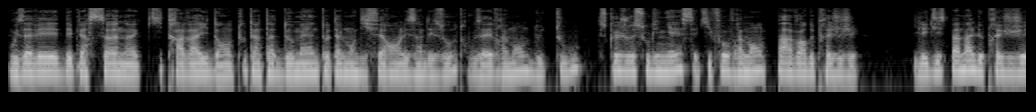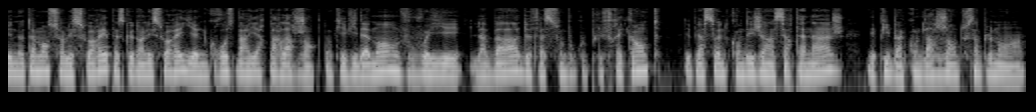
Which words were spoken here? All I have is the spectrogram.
Vous avez des personnes qui travaillent dans tout un tas de domaines totalement différents les uns des autres. Vous avez vraiment de tout. Ce que je veux souligner, c'est qu'il faut vraiment pas avoir de préjugés. Il existe pas mal de préjugés, notamment sur les soirées, parce que dans les soirées, il y a une grosse barrière par l'argent. Donc évidemment, vous voyez là-bas, de façon beaucoup plus fréquente, des personnes qui ont déjà un certain âge, et puis ben, qui ont de l'argent, tout simplement. Hein.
